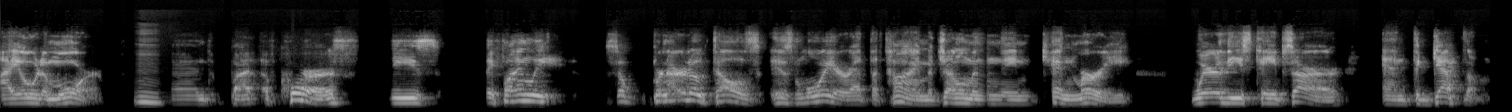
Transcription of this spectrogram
iota more. Mm. And but of course, these they finally so Bernardo tells his lawyer at the time, a gentleman named Ken Murray, where these tapes are and to get them.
